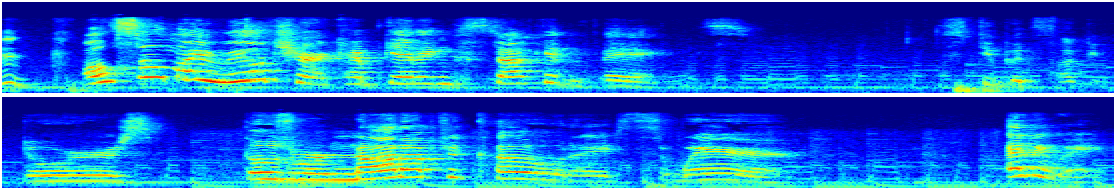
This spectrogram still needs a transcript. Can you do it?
also, my wheelchair kept getting stuck in things. Stupid fucking doors. Those were not up to code, I swear. Anyway,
